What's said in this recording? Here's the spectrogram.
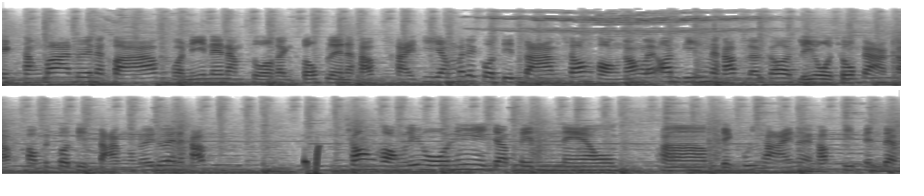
ด็กๆทางบ้านด้วยนะครับ วันนี้แนะนำตัวกันครบเลยนะครับ ใครที่ยังไม่ได้กดติดตามช่องของน้องไลออนพิงค์นะครับแล้วก็ลีโอโชกาครับเขาไปกดติดตามกันไว้ด้วยนะครับ ช่องของลีโอนี่จะเป็นแนวเเด็กผู้ชายหน่อยครับที่เป็นแบบ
